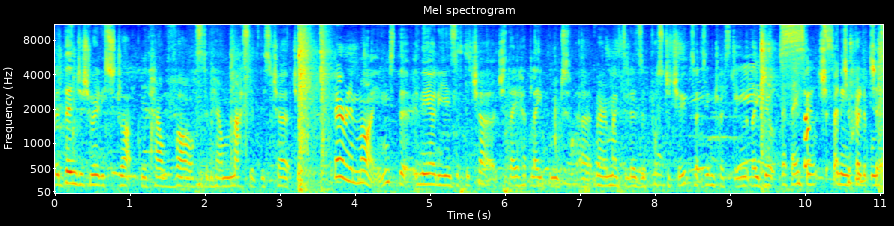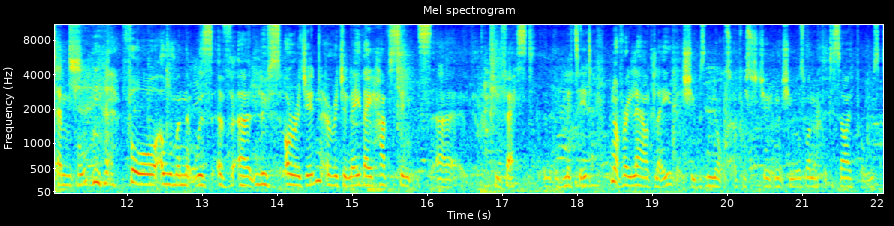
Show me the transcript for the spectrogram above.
but then just really struck with how vast and how massive this church is. Bearing in mind that in the early years of the church, they had labelled uh, Mary Magdalene as a prostitute, so it's interesting that they built That they such built such an incredible temple for a woman that was of uh, loose origin originally. They have since uh, confessed, admitted, not very loudly, that she was not a prostitute and that she was one of the disciples.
